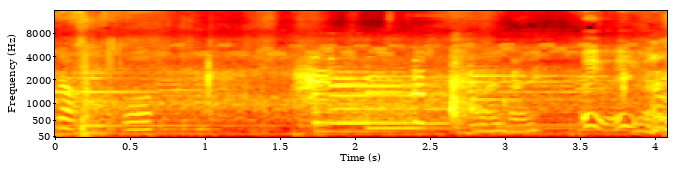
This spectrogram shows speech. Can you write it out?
Trời ơi. Ê, ê, ê,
